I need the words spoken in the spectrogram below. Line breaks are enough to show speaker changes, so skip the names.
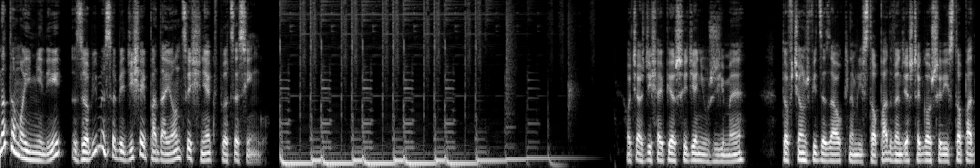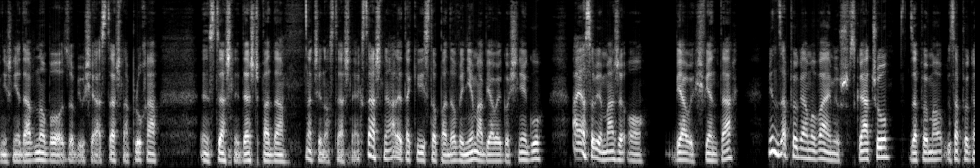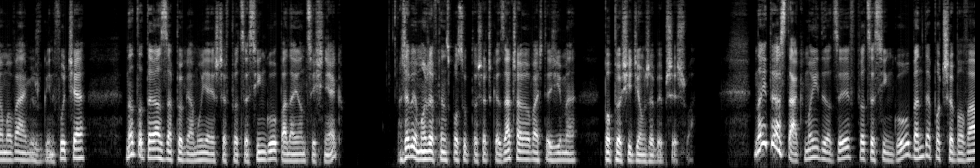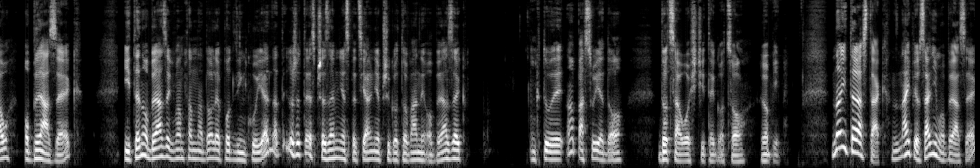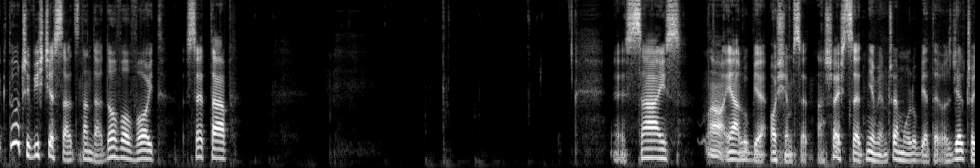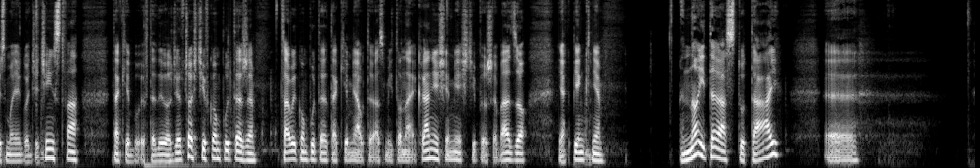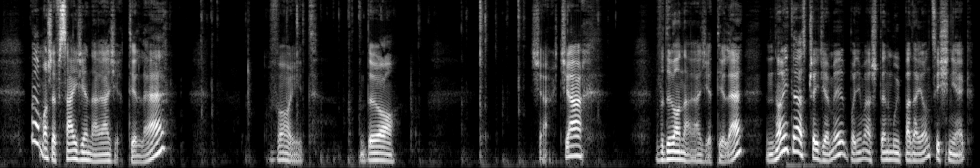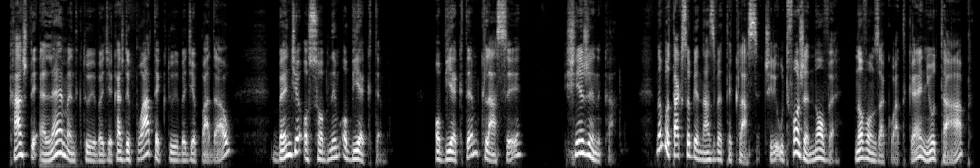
No to moi mili, zrobimy sobie dzisiaj padający śnieg w procesingu. Chociaż dzisiaj pierwszy dzień już zimy, to wciąż widzę za oknem listopad. Będzie jeszcze gorszy listopad niż niedawno, bo zrobił się straszna plucha, straszny deszcz pada. Znaczy, no straszny jak straszny, ale taki listopadowy, nie ma białego śniegu. A ja sobie marzę o białych świętach, więc zaprogramowałem już w Scratchu, zaprogramowałem już w Greenfoocie. No to teraz zaprogramuję jeszcze w procesingu padający śnieg, żeby może w ten sposób troszeczkę zaczarować tę zimę, poprosić ją, żeby przyszła. No i teraz tak, moi drodzy, w procesingu będę potrzebował obrazek i ten obrazek wam tam na dole podlinkuję, dlatego że to jest przeze mnie specjalnie przygotowany obrazek, który no, pasuje do, do całości tego, co robimy. No i teraz tak, najpierw zanim obrazek, to oczywiście standardowo void setup size no, ja lubię 800 na 600. Nie wiem czemu lubię tę rozdzielczość z mojego dzieciństwa. Takie były wtedy rozdzielczości w komputerze. Cały komputer takie miał, teraz mi to na ekranie się mieści. Proszę bardzo, jak pięknie. No i teraz tutaj. Yy, no, może w size na razie tyle. Void draw ciach, ciach. W draw na razie tyle. No i teraz przejdziemy, ponieważ ten mój padający śnieg, każdy element, który będzie, każdy płatek, który będzie padał, będzie osobnym obiektem. Obiektem klasy śnieżynka. No bo tak sobie nazwę tę klasę, czyli utworzę nowe, nową zakładkę, new tab,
